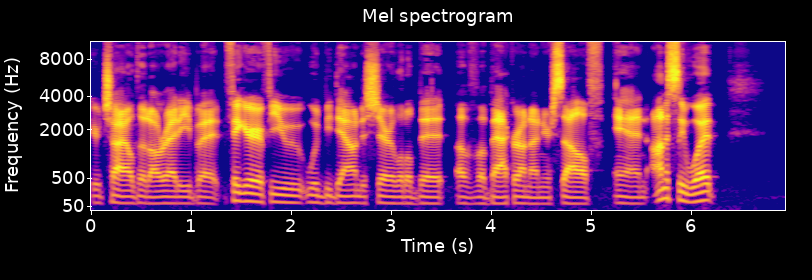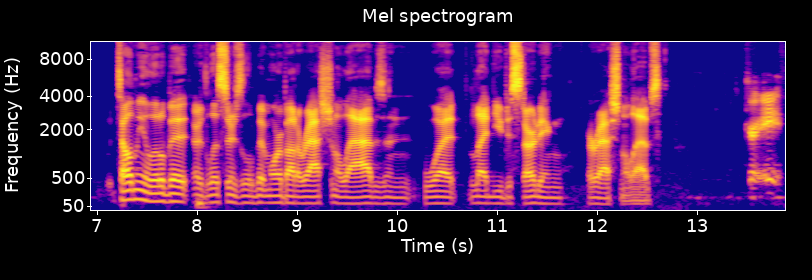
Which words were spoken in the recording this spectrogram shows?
your childhood already, but figure if you would be down to share a little bit of a background on yourself. And honestly, what tell me a little bit, or the listeners a little bit more about Irrational Labs and what led you to starting Irrational Labs. Great.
